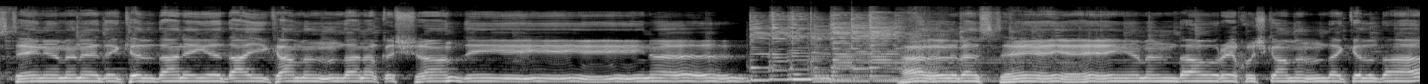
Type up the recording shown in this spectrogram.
Desteyne mene de kildaneye daikamından akışan dine Her besteyne men davri kuşkamında kildayine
